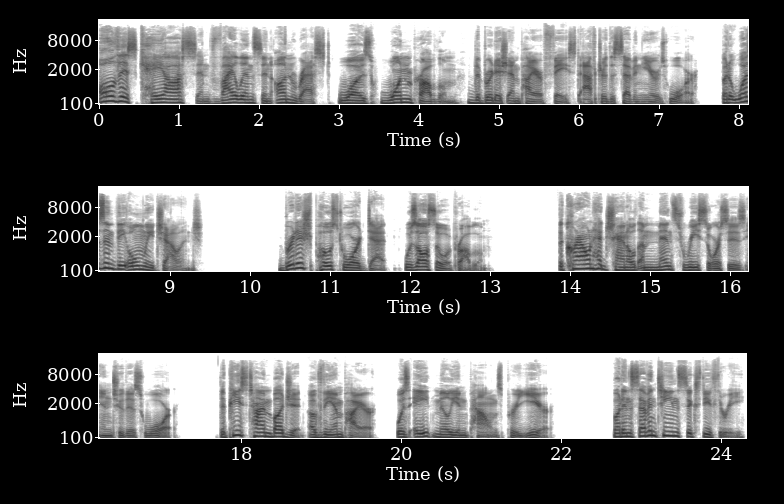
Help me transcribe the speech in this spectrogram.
All this chaos and violence and unrest was one problem the British Empire faced after the Seven Years' War. But it wasn't the only challenge. British post war debt was also a problem. The Crown had channeled immense resources into this war. The peacetime budget of the Empire was £8 million per year. But in 1763,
